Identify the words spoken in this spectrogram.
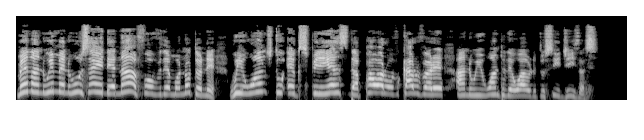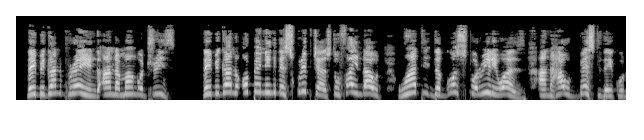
Men and women who said enough of the monotony. We want to experience the power of Calvary and we want the world to see Jesus. They began praying under mango trees. They began opening the scriptures to find out what the gospel really was and how best they could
